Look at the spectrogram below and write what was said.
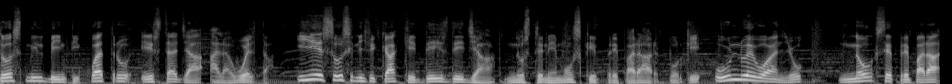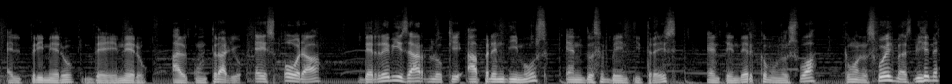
2024 está ya a la vuelta. Y eso significa que desde ya nos tenemos que preparar porque un nuevo año no se prepara el primero de enero. Al contrario, es hora de revisar lo que aprendimos en 2023, entender cómo nos fue, cómo nos fue más bien,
